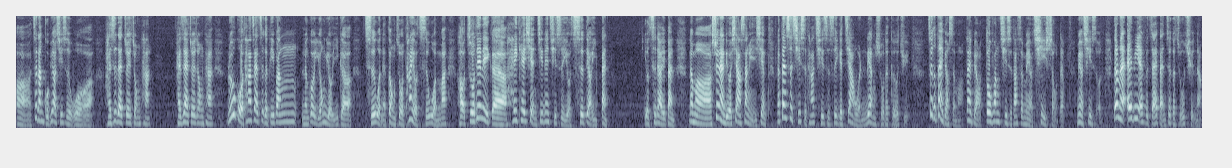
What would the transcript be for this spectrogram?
呃，这档股票其实我还是在追踪它，还是在追踪它。如果它在这个地方能够拥有一个持稳的动作，它有持稳吗？好，昨天的一个黑 K 线，今天其实有吃掉一半。有吃掉一半，那么虽然留下上影线，那但是其实它其实是一个价稳量缩的格局，这个代表什么？代表多方其实它是没有弃手的，没有弃手的。当然，A B F 窄板这个族群呢，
